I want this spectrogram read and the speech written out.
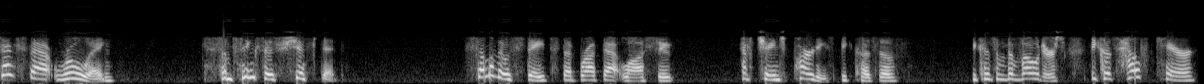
since that ruling, some things have shifted. Some of those states that brought that lawsuit have changed parties because of because of the voters, because health care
